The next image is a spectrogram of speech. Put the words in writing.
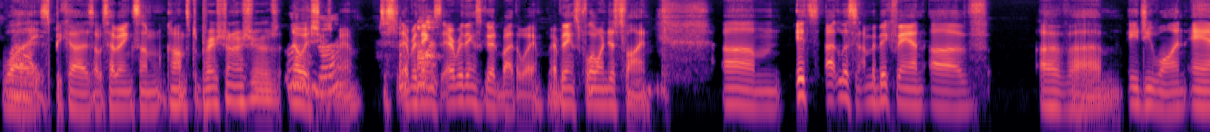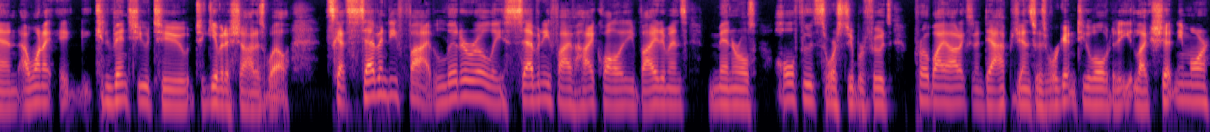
was right. because I was having some constipation issues. No uh-huh. issues, man. Just everything's, everything's good, by the way. Everything's flowing just fine. Um, it's, uh, listen, I'm a big fan of of um, AG1, and I want to eh, convince you to to give it a shot as well. It's got 75, literally 75 high quality vitamins, minerals, whole food source superfoods, probiotics, and adaptogens because we're getting too old to eat like shit anymore.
